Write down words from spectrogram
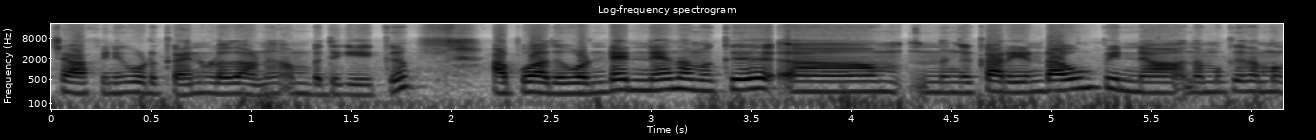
സ്റ്റാഫിന് കൊടുക്കാനുള്ളതാണ് അമ്പത് കേക്ക് അപ്പോൾ അതുകൊണ്ട് തന്നെ നമുക്ക് നിങ്ങൾക്ക് അറിയണ്ടാവും. പിന്നെ നമുക്ക് നമ്മൾ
